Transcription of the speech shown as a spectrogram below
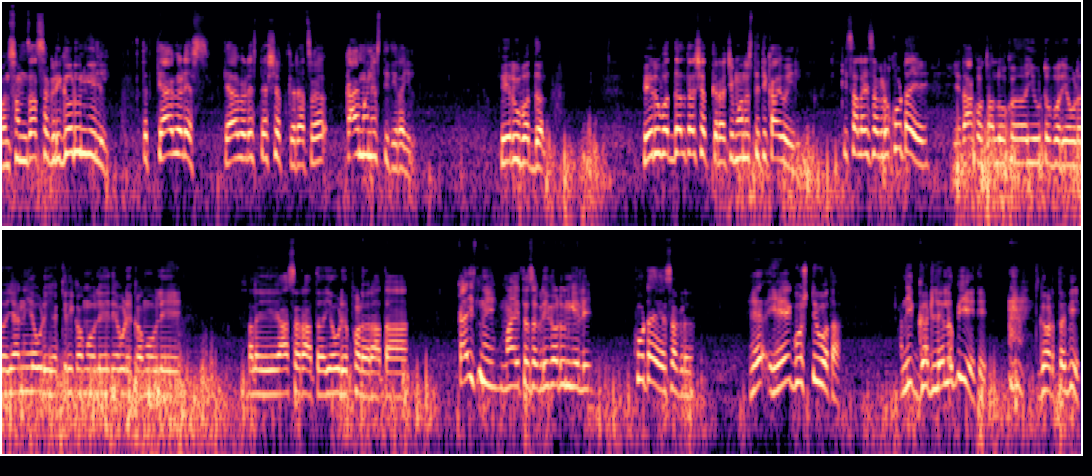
पण समजा सगळी गडून गेली तर त्यावेळेस त्यावेळेस त्या शेतकऱ्याचं काय मनस्थिती राहील? पेरूबद्दल. पेरूबद्दल त्या शेतकऱ्याची मनस्थिती काय होईल? की चला हे सगळं खोटं आहे. हे दाखवता लोक यूट्यूबवर एवढं याने एवढे एकरी कमवले तेवढे कमवले चला हे असं राहतं एवढे फळं राहता काहीच नाही माहिती सगळी घडून गेली. खोटं आहे हे सगळं. हे हे गोष्टी होता. आणि घडलेलं बी आहे ते. घडतं बी.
